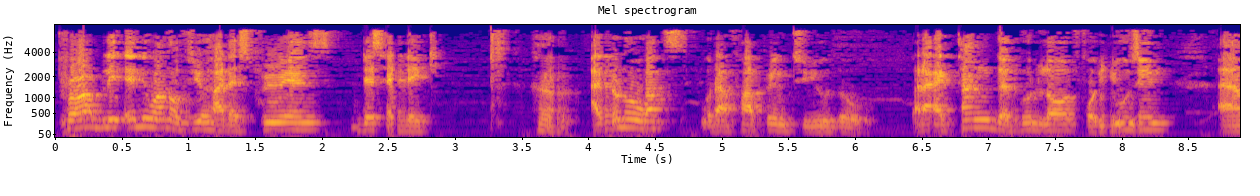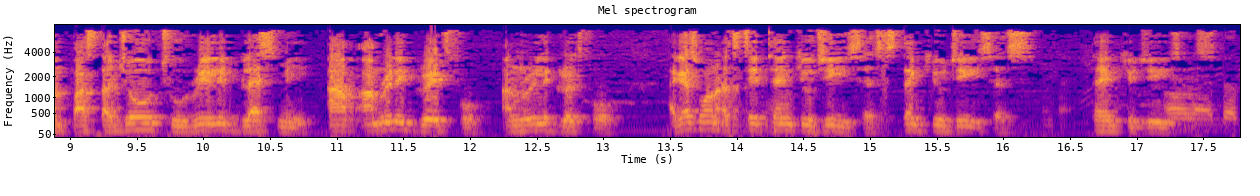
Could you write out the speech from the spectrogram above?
probably any one of you had experienced this headache, hmm, I don't know what would have happened to you though. But I thank the good Lord for using um, Pastor Joe to really bless me. I'm, I'm really grateful. I'm really grateful. I just want to say thank you, Jesus. Thank you, Jesus. Thank you, Jesus. Right,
